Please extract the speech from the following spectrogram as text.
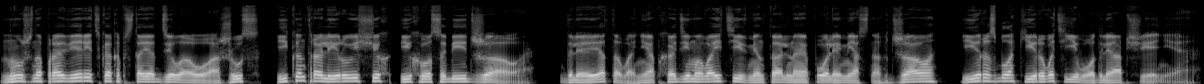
Нужно проверить, как обстоят дела у Ажус и контролирующих их особей Джао. Для этого необходимо войти в ментальное поле местных Джао и разблокировать его для общения.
